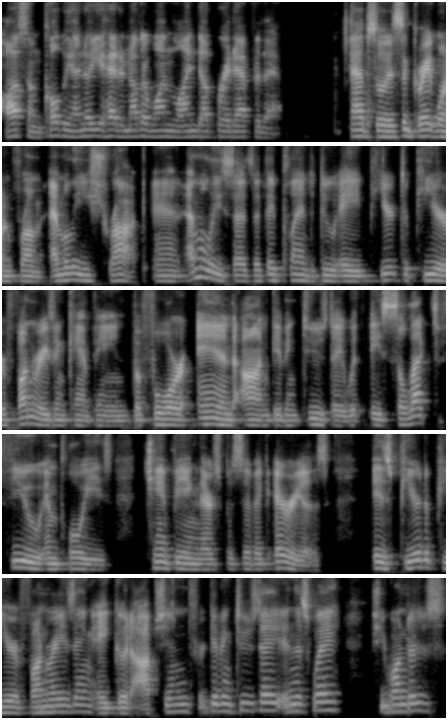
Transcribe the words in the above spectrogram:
Awesome. Colby, I know you had another one lined up right after that. Absolutely. It's a great one from Emily Schrock. And Emily says that they plan to do a peer to peer fundraising campaign before and on Giving Tuesday with a select few employees championing their specific areas. Is peer to peer fundraising a good option for Giving Tuesday in this way? She wonders.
